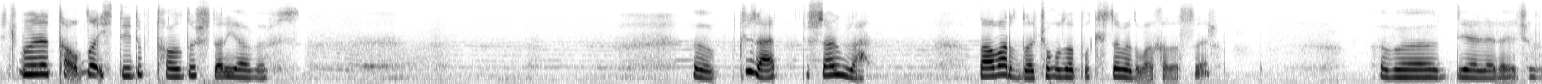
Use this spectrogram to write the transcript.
Hiç böyle tam da istediğim tarzda üstler gelmemiş. Hı, güzel. Üstler güzel. Daha vardı da çok uzatmak istemedim arkadaşlar. Hemen diğerlere geçelim.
